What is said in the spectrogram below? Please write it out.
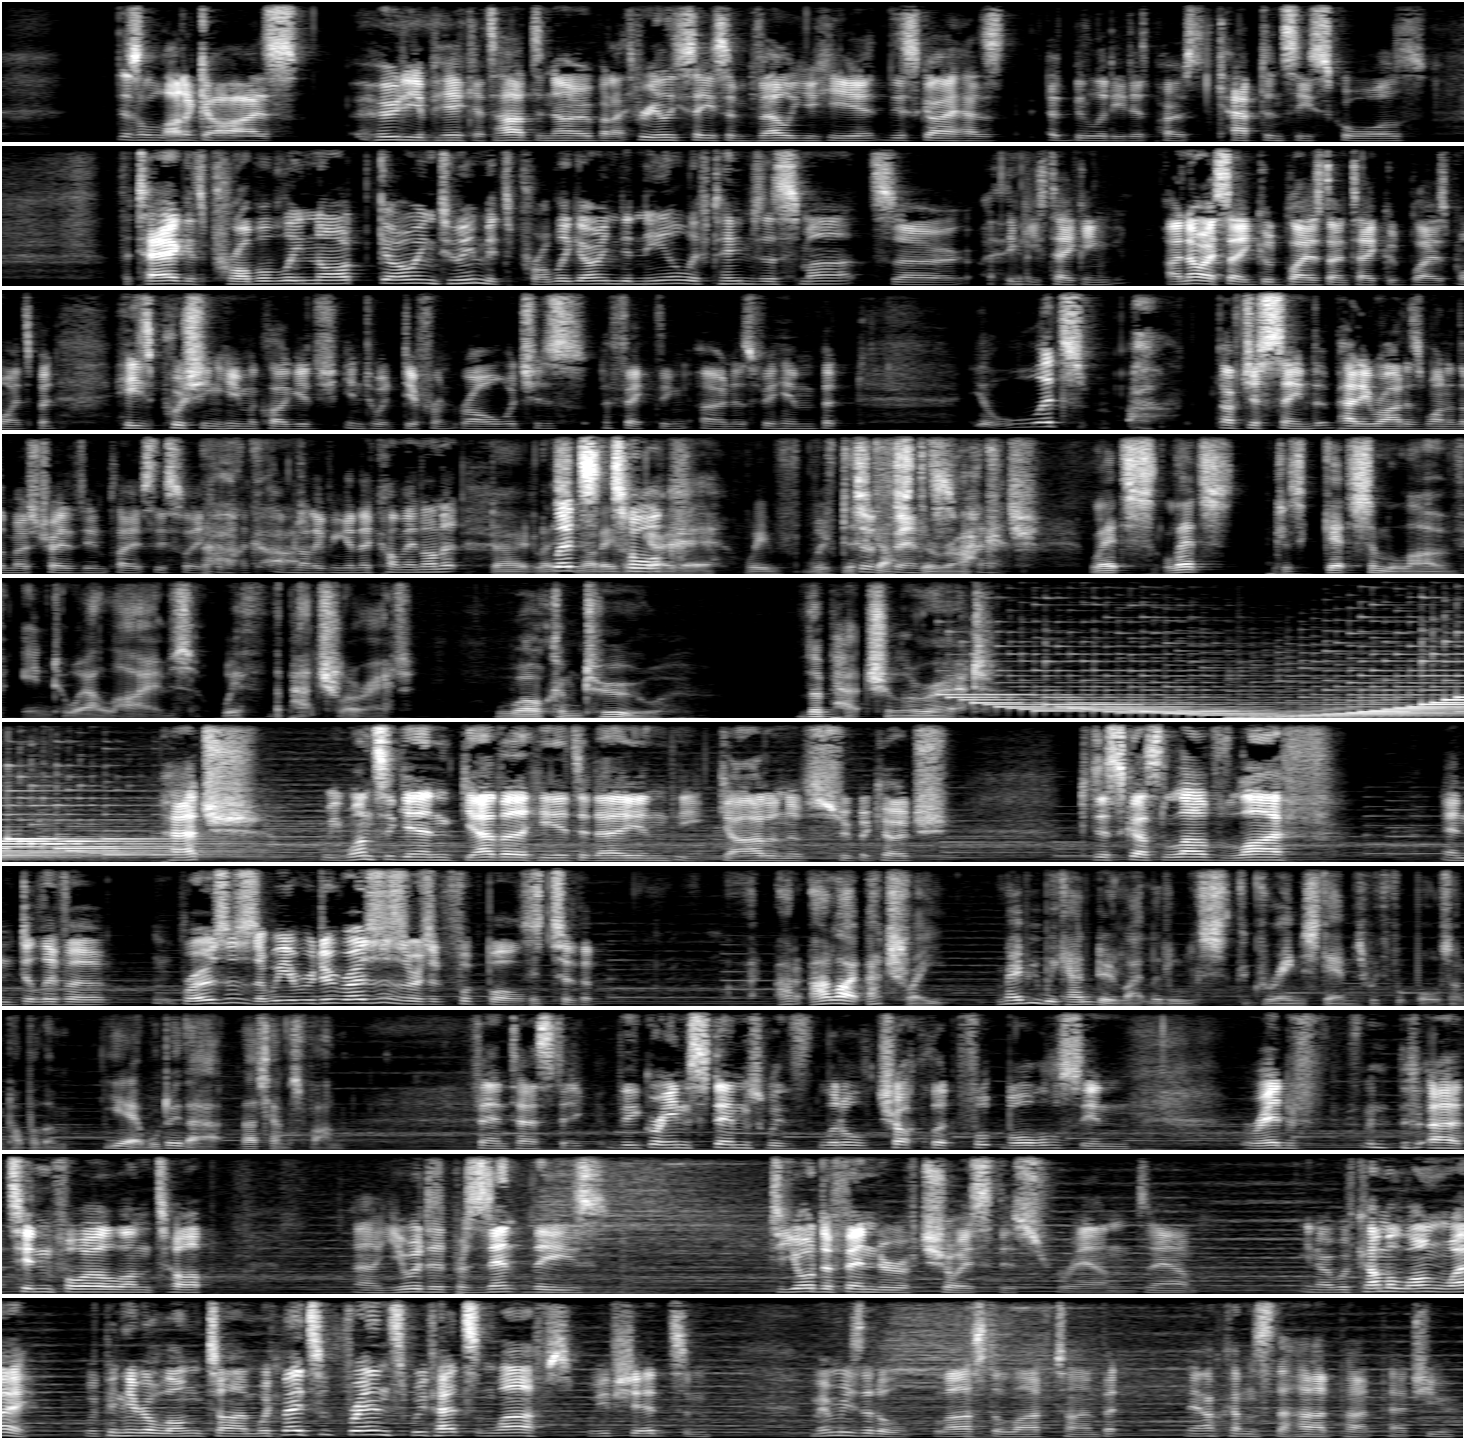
there's a lot of guys. Who do you pick? It's hard to know, but I really see some value here. This guy has ability to post captaincy scores. The tag is probably not going to him. It's probably going to Neale if teams are smart. So I think he's taking. I know I say good players don't take good players' points, but he's pushing Hugh McCluggage into a different role, which is affecting owners for him. But let's. I've just seen that Paddy Ryder is one of the most traded in players this week. and oh, I, I'm not even going to comment on it. Don't let's, Let's not even talk go there. We've we've discussed Defense the ruck. match. Let's let's just get some love into our lives with The Bachelorette. Welcome to The Bachelorette. Patch, we once again gather here today in the garden of Supercoach to discuss love, life, and deliver roses. Are we do roses or is it footballs to the I, I like, actually, maybe we can do like little green stems with footballs on top of them. Yeah, we'll do that. That sounds fun. fantastic? The green stems with little chocolate footballs in red uh, tinfoil on top. Uh, you were to present these to your defender of choice this round. Now, you know, we've come a long way. We've been here a long time. We've made some friends. We've had some laughs. We've shared some memories that'll last a lifetime. But now comes the hard part, Patch. You,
